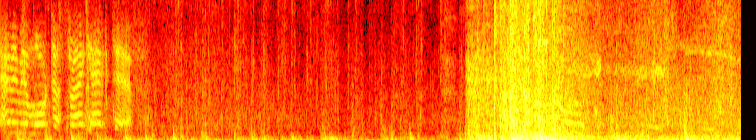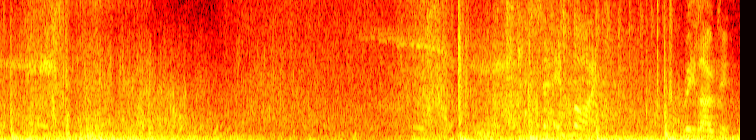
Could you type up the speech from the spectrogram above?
Enemy mortar strike active. Set in mine. Reloading.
